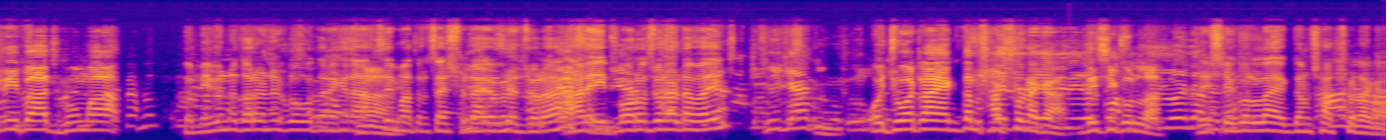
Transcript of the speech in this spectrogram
গ্রিবাজ বোমা তো বিভিন্ন ধরনের কবুতর এখানে আছে মাত্র চারশো টাকা করে জোড়া। আর এই বড় জোড়াটা ভাই ওই জোয়াটা একদম সাতশো টাকা দেশি গোল্লা। দেশি গোল্লা একদম সাতশো টাকা।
